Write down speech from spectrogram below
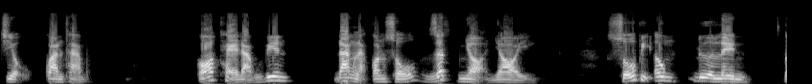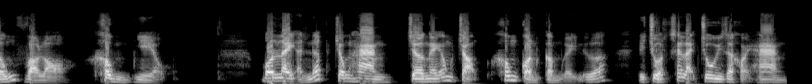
triệu quan tham. Có thẻ đảng viên đang là con số rất nhỏ nhòi. Số bị ông đưa lên tống vào lò không nhiều. Bọn này ẩn nấp trong hang, chờ ngày ông Trọng không còn cầm gậy nữa thì chuột sẽ lại chui ra khỏi hang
